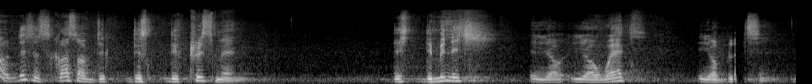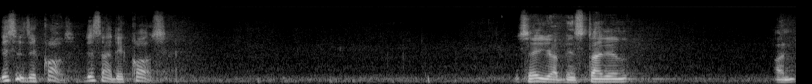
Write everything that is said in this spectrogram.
No, this is because of decreasement, diminish in your, your wealth, your blessing. This is the cause. These are the cause. Say you have been standing on,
